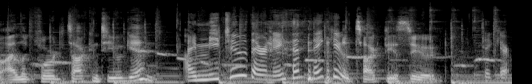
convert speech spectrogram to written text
I look forward to talking to you again. I'm me too, there, Nathan. Thank you. Talk to you soon. Take care.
